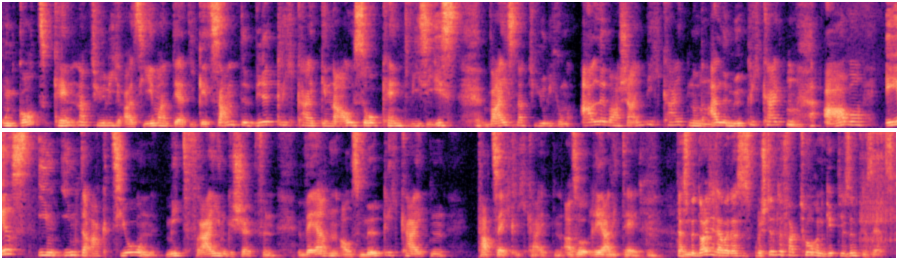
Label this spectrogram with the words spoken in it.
und Gott kennt natürlich als jemand, der die gesamte Wirklichkeit genauso kennt, wie sie ist, weiß natürlich um alle Wahrscheinlichkeiten und mhm. alle Möglichkeiten, mhm. aber Erst in Interaktion mit freien Geschöpfen werden aus Möglichkeiten Tatsächlichkeiten, also Realitäten. Das bedeutet aber, dass es bestimmte Faktoren gibt, die sind gesetzt.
